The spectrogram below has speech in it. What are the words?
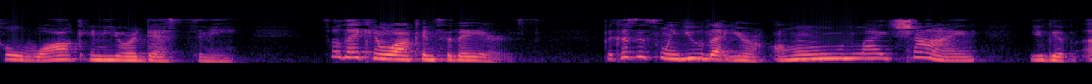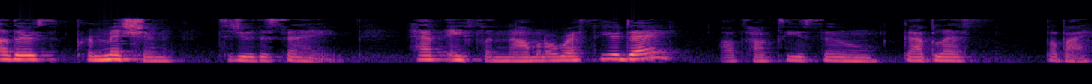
to walk in your destiny so they can walk into theirs. Because it's when you let your own light shine, you give others permission to do the same. Have a phenomenal rest of your day. I'll talk to you soon. God bless. Bye bye.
